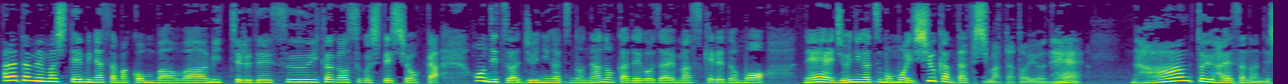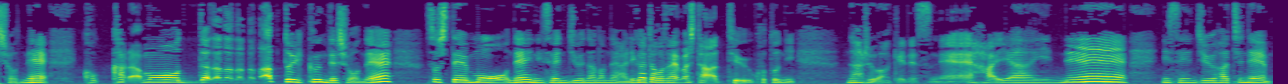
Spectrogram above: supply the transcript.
改めまして皆様こんばんは、ミッチェルです。いかがお過ごしでしょうか本日は12月の7日でございますけれども、ね、12月ももう1週間経ってしまったというね。なんという速さなんでしょうね。こっからもう、ダダダダダダッと行くんでしょうね。そしてもうね、2017年ありがとうございましたっていうことになるわけですね。早いね。2018年、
